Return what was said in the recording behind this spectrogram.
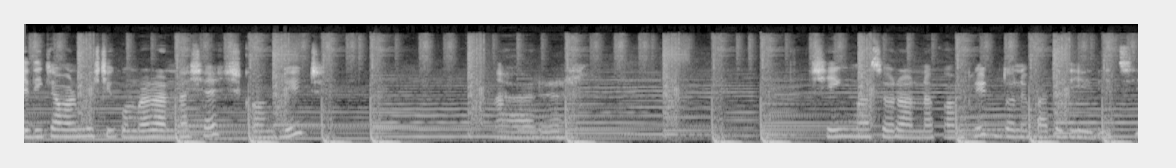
এদিকে আমার মিষ্টি কুমড়া রান্না শেষ কমপ্লিট আর শিং মাছও রান্না কমপ্লিট ধনে পাতা দিয়ে দিয়েছি।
